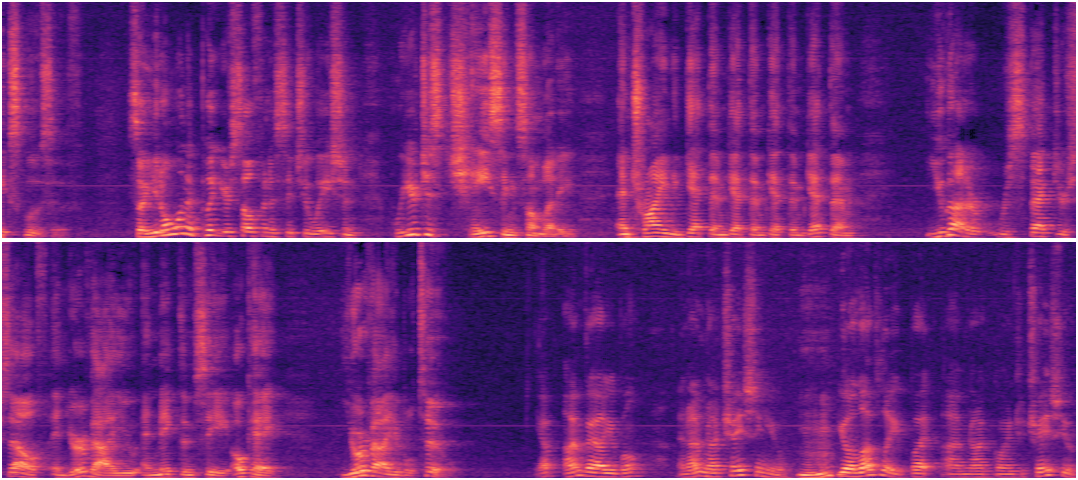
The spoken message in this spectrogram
exclusive. So you don't want to put yourself in a situation where you're just chasing somebody and trying to get them, get them, get them, get them. You got to respect yourself and your value and make them see, okay, you're valuable too. Yep. I'm valuable, and I'm not chasing you. Mm-hmm. You're lovely, but I'm not going to chase you.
